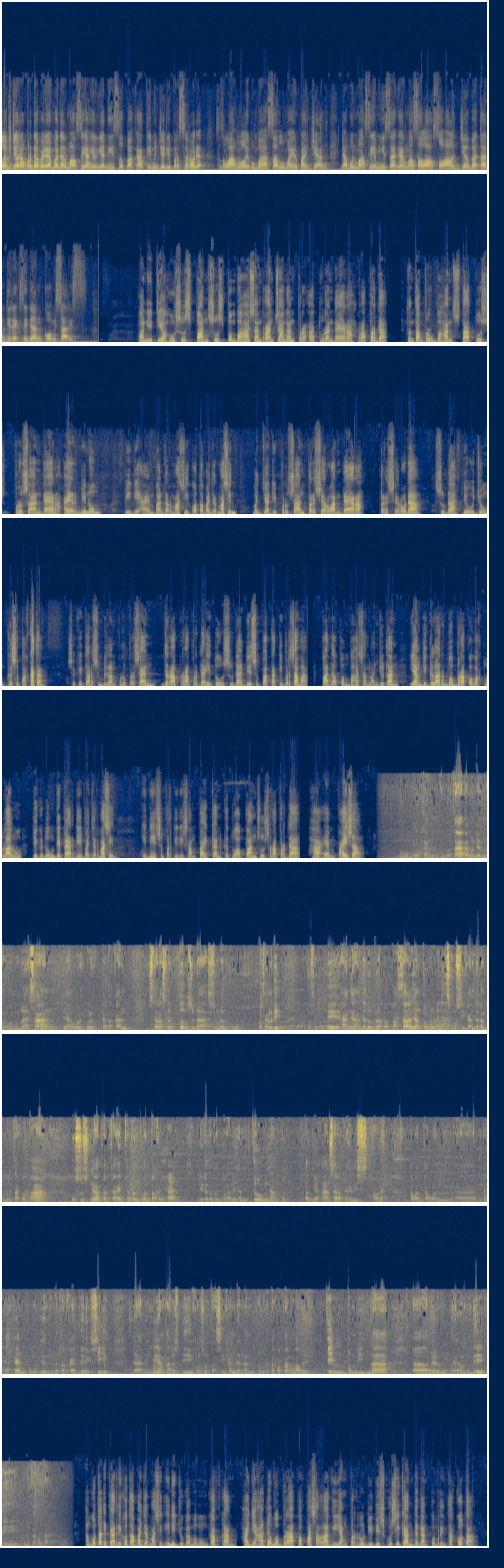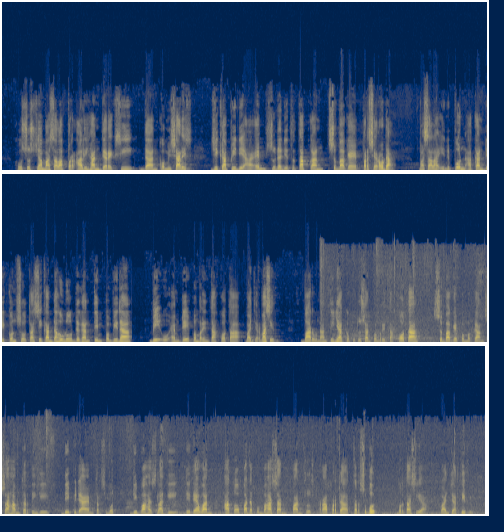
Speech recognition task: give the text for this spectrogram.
Selanjutnya, Raperda PDAM Banjarmasin akhirnya disepakati menjadi perseroda setelah melalui pembahasan lumayan panjang, namun masih menyisakan masalah soal jabatan direksi dan komisaris. Panitia khusus Pansus pembahasan rancangan peraturan daerah Raperda tentang perubahan status perusahaan daerah air minum PDAM Banjarmasin Kota Banjarmasin menjadi perusahaan perseroan daerah Perseroda sudah di ujung kesepakatan. Sekitar 90 persen draft raperda itu sudah disepakati bersama pada pembahasan lanjutan yang digelar beberapa waktu lalu di gedung DPRD Banjarmasin. Ini seperti disampaikan Ketua Pansus Raperda HM Faisal. Mengumpulkan anggota kemudian melakukan pembahasan ya oleh boleh katakan secara struktur sudah 90 persen lebih tersebut hanya ada beberapa pasal yang perlu didiskusikan dengan pemerintah kota khususnya terkait ketentuan peralihan. Jadi ketentuan peralihan itu menyangkut pekerjaan secara teknis oleh kawan-kawan uh, di PDAM, kemudian juga terkait direksi dan ini yang harus dikonsultasikan dengan pemerintah kota melalui tim pembina uh, eh, BUMD di pemerintah kota. Anggota DPRD Kota Banjarmasin ini juga mengungkapkan hanya ada beberapa pasal lagi yang perlu didiskusikan dengan pemerintah kota, khususnya masalah peralihan direksi dan komisaris jika PDAM sudah ditetapkan sebagai perseroda. Masalah ini pun akan dikonsultasikan dahulu dengan tim pembina BUMD pemerintah kota Banjarmasin. Baru nantinya keputusan pemerintah kota sebagai pemegang saham tertinggi di PDAM tersebut dibahas lagi di Dewan atau pada pembahasan pansus raperda tersebut. Murtasia, Banjar TV.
